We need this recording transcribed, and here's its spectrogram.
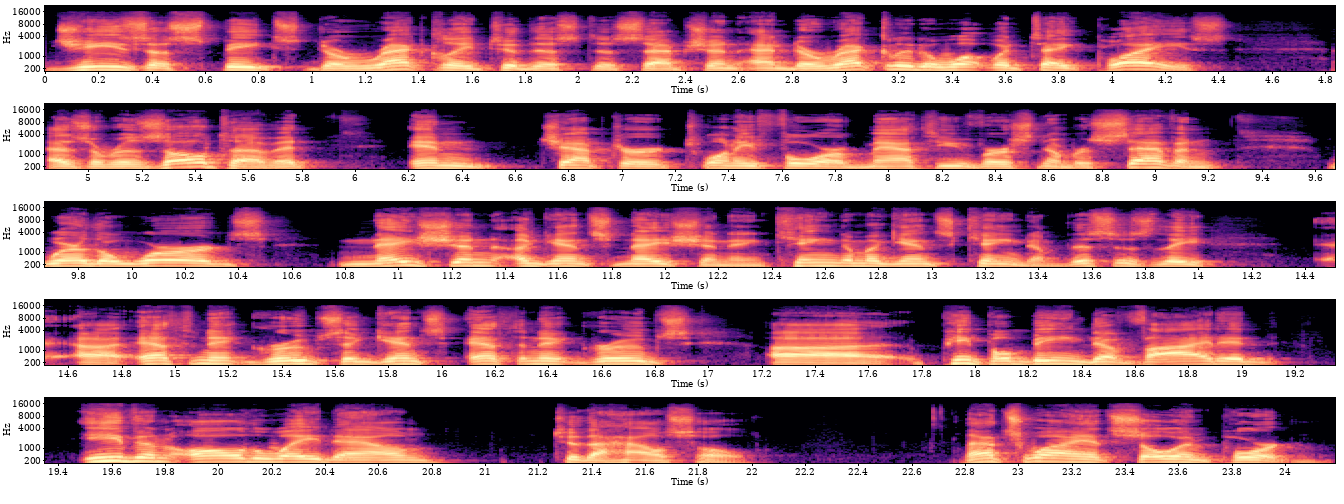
Jesus speaks directly to this deception and directly to what would take place as a result of it in chapter 24 of Matthew, verse number 7, where the words nation against nation and kingdom against kingdom, this is the uh, ethnic groups against ethnic groups, uh, people being divided, even all the way down to the household. That's why it's so important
